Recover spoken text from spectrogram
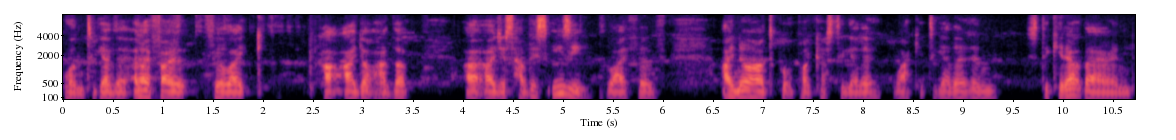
one together. And I find, feel like I, don't have that. I, I, just have this easy life of I know how to put a podcast together, whack it together, and stick it out there. And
